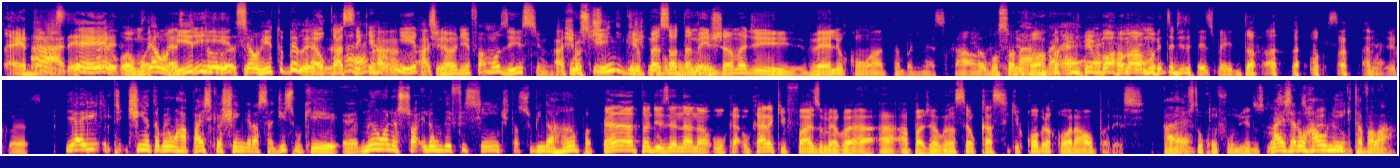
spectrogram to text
É, deve Ah, ser. é uma se é um de rito, se é um rito, beleza. É o cacique Ah, é? Raoni. Ah, Cacique Raoni é famosíssimo. Acho O. Sting, Que o pessoal também ele. chama de velho com a tampa de Nescau. Foi o né? Bolsonaro, de forma, né? de forma muito desrespeitosa. O Bolsonaro reconhece. E aí tinha também um rapaz que eu achei engraçadíssimo, que, é, não, olha só, ele é um deficiente, tá subindo a rampa. Ah, não, estão dizendo, não, não. O, ca- o cara que faz o negócio, a, a, a pagelança é o cacique cobra coral, parece. Ah, é? Estou confundindo os Mas era o Raoni que tava lá.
